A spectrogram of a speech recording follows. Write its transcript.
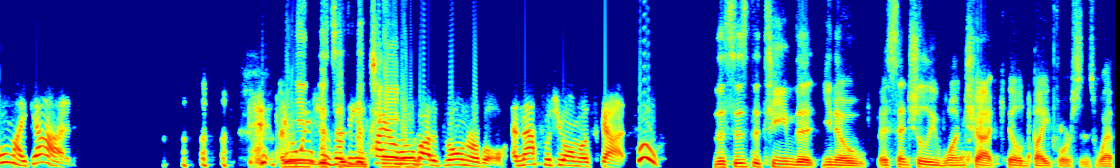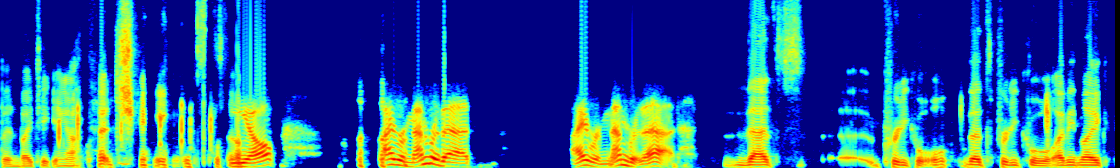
Oh my god! Two, mean, inches of the the entire team- robot is vulnerable, and that's what you almost got. Whew! This is the team that, you know, essentially one shot killed Bite Force's weapon by taking out that chain. So Yep. I remember that. I remember that. that's uh, pretty cool. That's pretty cool. I mean, like,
